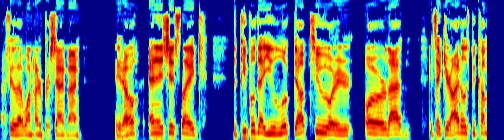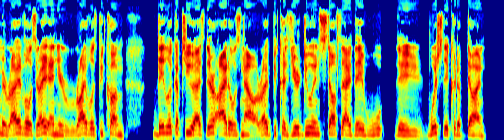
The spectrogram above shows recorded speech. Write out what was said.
I feel that 100%, man. You know? And it's just like the people that you looked up to or or that it's like your idols become your rivals, right? And your rivals become they look up to you as their idols now, right? Because you're doing stuff that they w- they wish they could have done,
